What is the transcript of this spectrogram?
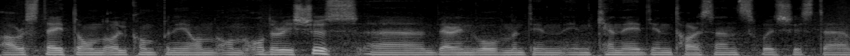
our state-owned oil company on, on other issues. Uh, their involvement in, in Canadian tar sands, which is the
